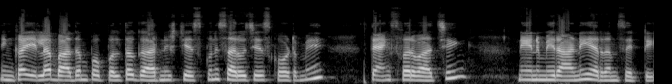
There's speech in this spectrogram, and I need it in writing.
ఇంకా ఇలా బాదం పప్పులతో గార్నిష్ చేసుకుని సర్వ్ చేసుకోవటమే. థ్యాంక్స్ ఫర్ వాచింగ్ నేను మీ రాణి ఎర్రంశెట్టి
